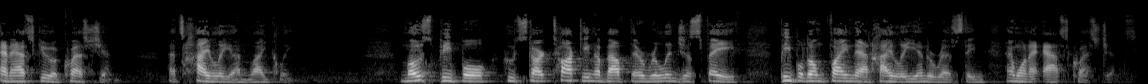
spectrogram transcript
and ask you a question. That's highly unlikely. Most people who start talking about their religious faith, people don't find that highly interesting and want to ask questions.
